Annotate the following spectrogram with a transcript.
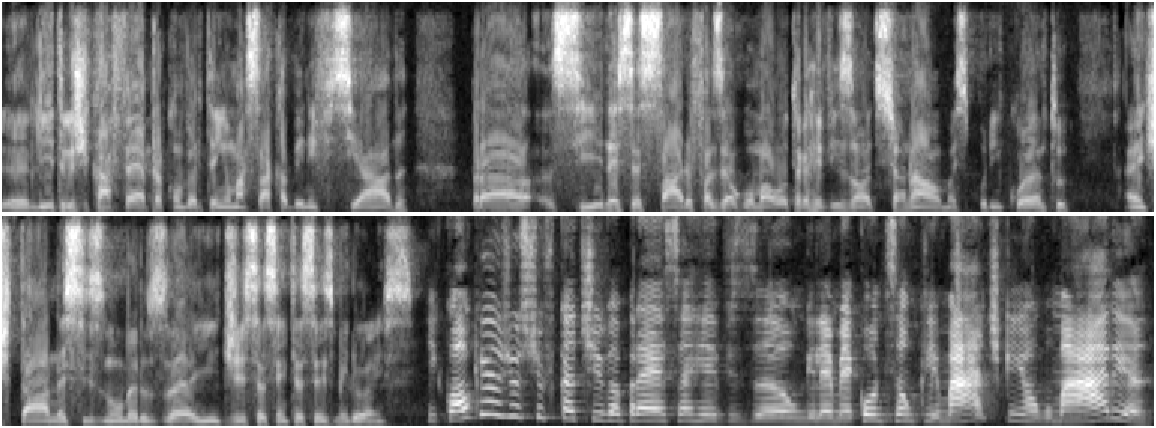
é, litros de café para converter em uma saca beneficiada, para, se necessário, fazer alguma outra revisão adicional. Mas, por enquanto, a gente está nesses números aí de 66 milhões. E qual que é a justificativa para essa revisão, Guilherme? É condição climática em alguma área?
